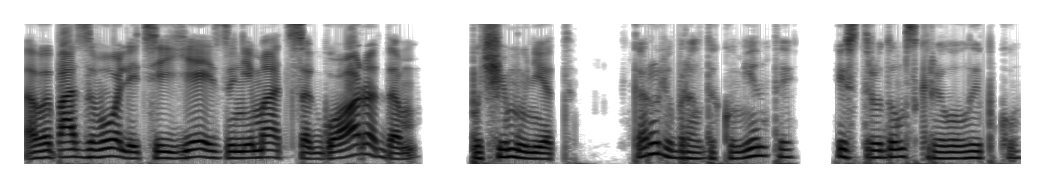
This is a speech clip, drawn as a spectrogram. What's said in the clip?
«А вы позволите ей заниматься городом?» «Почему нет?» Король убрал документы и с трудом скрыл улыбку.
